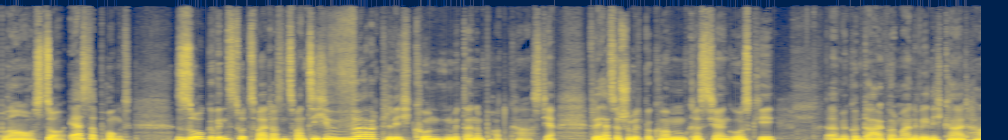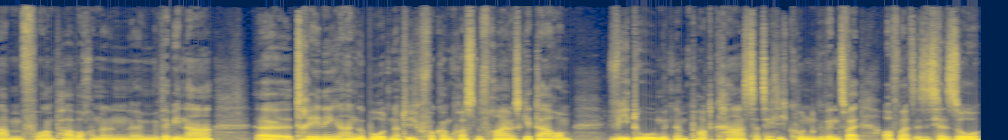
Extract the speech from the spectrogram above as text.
brauchst. So, erster Punkt. So gewinnst du 2020 wirklich Kunden mit deinem Podcast. Ja, vielleicht hast du schon mitbekommen, Christian Gurski, äh, Mirko Dahlko und meine Wenigkeit haben vor ein paar Wochen ein ähm, Webinar-Training äh, angeboten, natürlich vollkommen kostenfrei. Und es geht darum, wie du mit einem Podcast tatsächlich Kunden gewinnst. Weil oftmals ist es ja so,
